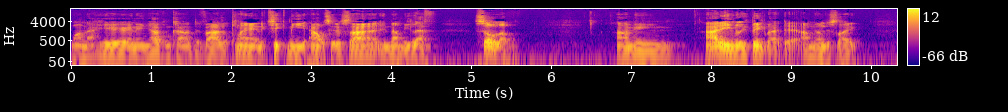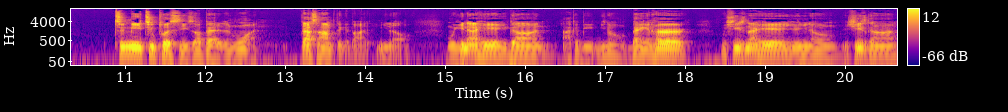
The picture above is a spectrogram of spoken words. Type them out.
while I'm not here, and then y'all gonna kind of devise a plan to kick me out to the side and then be left solo. I mean, I didn't really think like that. I mean, I'm just like, to me, two pussies are better than one. That's how I'm thinking about it. You know, when you're not here, you're gone. I could be, you know, banging her. When she's not here, you, you know, she's gone.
